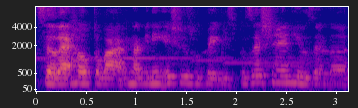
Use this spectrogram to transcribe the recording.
so that helped a lot. I didn't have any issues with baby's position. He was in the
